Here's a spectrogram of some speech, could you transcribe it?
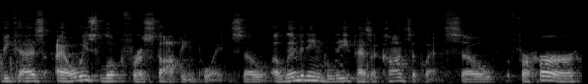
because I always look for a stopping point. So a limiting belief has a consequence. So for her,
